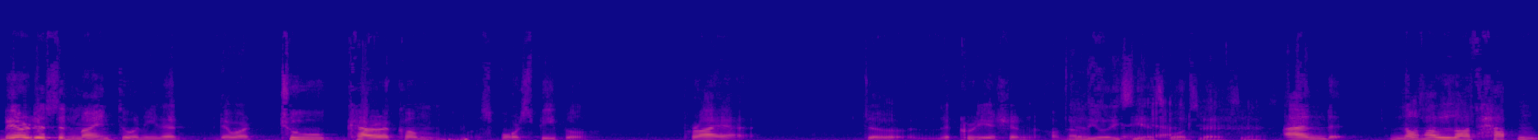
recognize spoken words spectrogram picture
Bear this in mind, Tony, that there were two CARICOM sports people prior to the creation of, Of the OECS yeah. sports desk, yes. And not a lot happened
